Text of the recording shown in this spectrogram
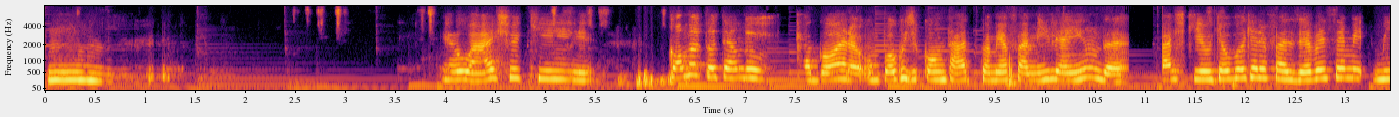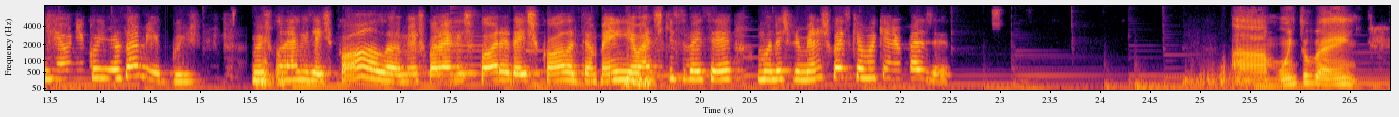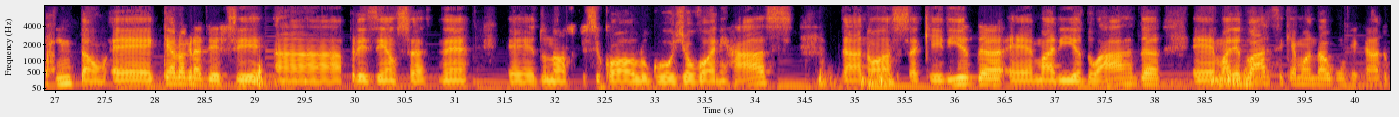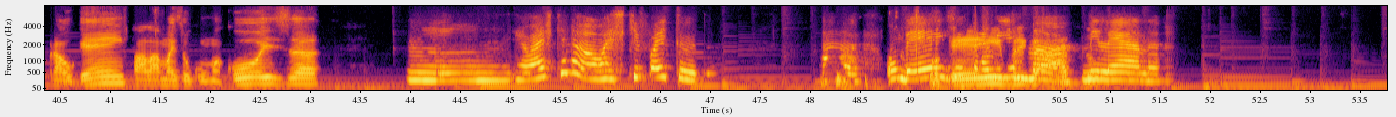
Hum. Eu acho que, como eu tô tendo agora um pouco de contato com a minha família ainda, acho que o que eu vou querer fazer vai ser me, me reunir com os meus amigos meus colegas da escola, meus colegas fora da escola também. Eu acho que isso vai ser uma das primeiras coisas que eu vou querer fazer. Ah, muito bem. Então, é, quero agradecer a presença né, é, do nosso psicólogo Giovanni Haas, da nossa querida é, Maria Eduarda. É, Maria Eduarda, você quer mandar algum recado para alguém? Falar mais alguma coisa? Hum, eu acho que não, acho que foi tudo. Um beijo okay, pra minha obrigado. irmã, Milena.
